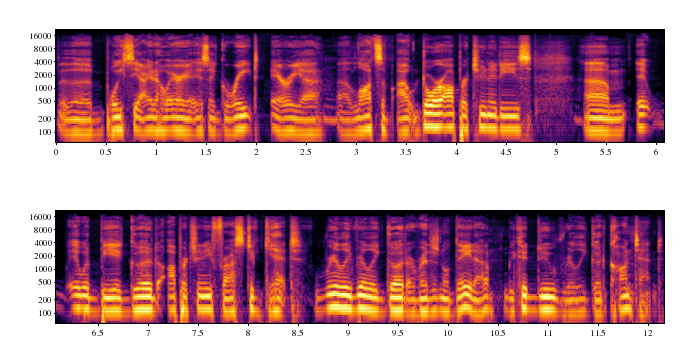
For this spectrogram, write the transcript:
the Boise, Idaho area is a great area. Mm-hmm. Uh, lots of outdoor opportunities. Um, it it would be a good opportunity for us to get really really good original data. We could do really good content.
